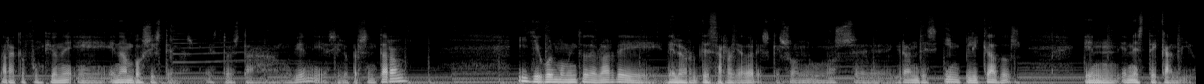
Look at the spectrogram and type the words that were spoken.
para que funcione en ambos sistemas. Esto está muy bien y así lo presentaron y llegó el momento de hablar de, los desarrolladores, que son unos eh, grandes implicados en, este cambio.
